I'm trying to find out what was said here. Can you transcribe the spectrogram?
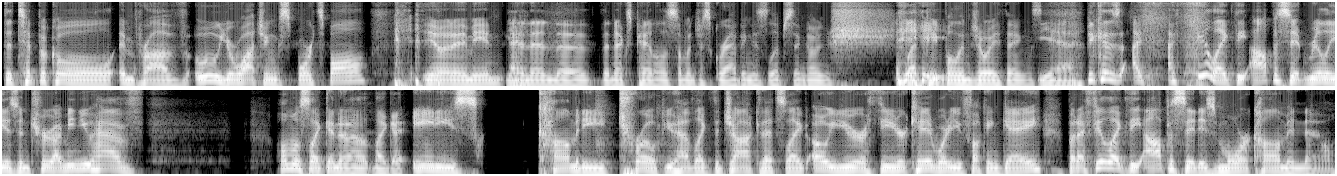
the typical improv. Ooh, you're watching sports ball. You know what I mean? Yeah. And then the the next panel is someone just grabbing his lips and going, shh, let people enjoy things. yeah. Because I I feel like the opposite really isn't true. I mean, you have almost like in a like a 80s comedy trope you have like the jock that's like oh you're a theater kid what are you fucking gay but i feel like the opposite is more common now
